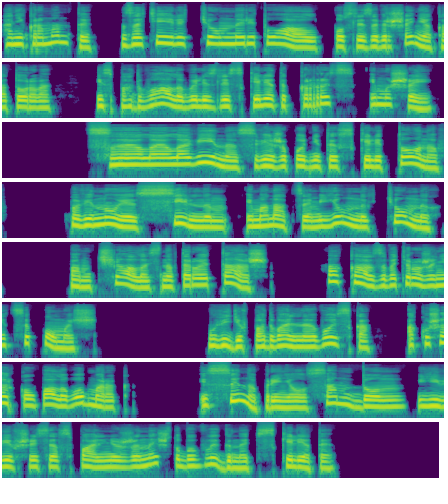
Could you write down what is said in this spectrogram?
А некроманты затеяли темный ритуал, после завершения которого из подвала вылезли скелеты крыс и мышей. Целая лавина свежеподнятых скелетонов, повинуясь сильным эманациям юных темных, помчалась на второй этаж оказывать роженице помощь. Увидев подвальное войско, акушерка упала в обморок, и сына принял сам Дон, явившийся в спальню жены, чтобы выгнать скелеты.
